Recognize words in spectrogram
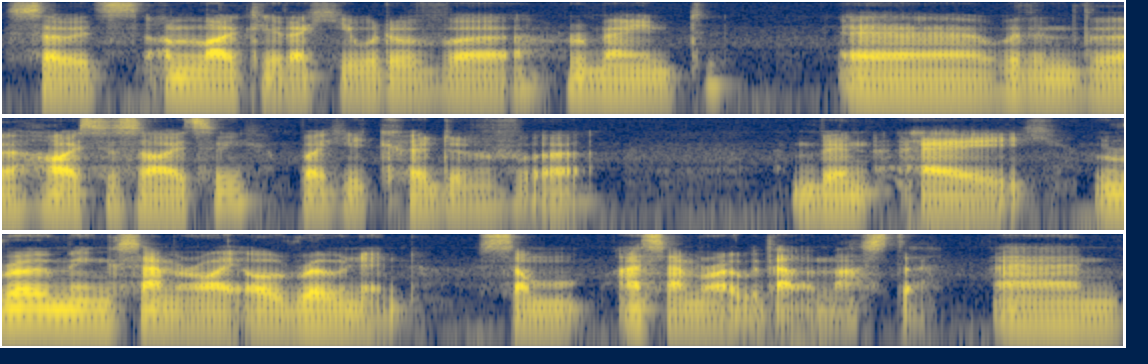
so it's unlikely that he would have uh, remained uh, within the high society, but he could have uh, been a roaming samurai or ronin, some a samurai without a master. And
